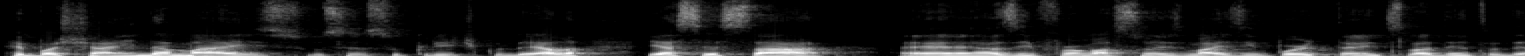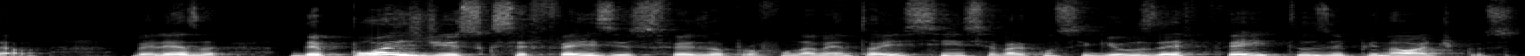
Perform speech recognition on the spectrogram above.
rebaixar ainda mais o senso crítico dela e acessar é, as informações mais importantes lá dentro dela. Beleza? Depois disso que você fez isso, fez o aprofundamento, aí sim você vai conseguir os efeitos hipnóticos.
